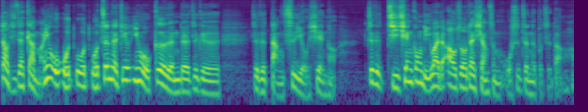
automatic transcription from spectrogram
到底在干嘛？因为我我我我真的就因为我个人的这个这个档次有限哈，这个几千公里外的澳洲在想什么，我是真的不知道哈。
